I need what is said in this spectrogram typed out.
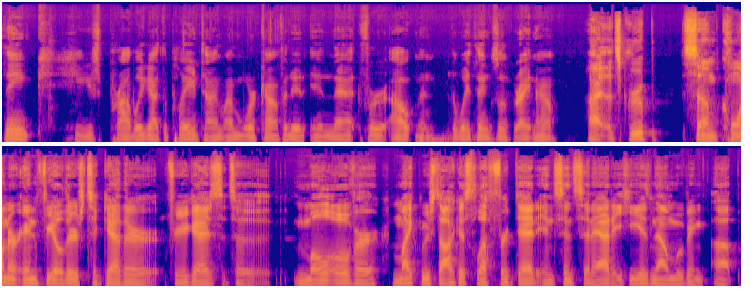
think he's probably got the playing time. I'm more confident in that for Outman the way things look right now. All right, let's group some corner infielders together for you guys to mull over. Mike Moustakas left for dead in Cincinnati. He is now moving up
